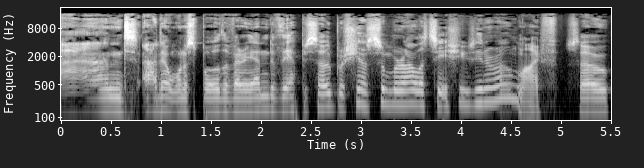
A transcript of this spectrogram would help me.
and I don't want to spoil the very end of the episode, but she has some morality issues in her own life. So,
